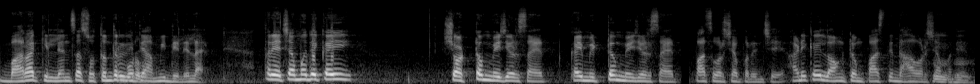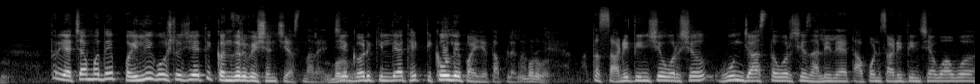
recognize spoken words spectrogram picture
बारा किल्ल्यांचा स्वतंत्ररित्या आम्ही दिलेला आहे. तर याच्यामध्ये काही शॉर्ट टर्म मेजर्स आहेत काही मिड टर्म मेजर्स आहेत पाच वर्षापर्यंतचे आणि काही लॉंग टर्म पाच ते दहा वर्षामध्ये. तर याच्यामध्ये पहिली गोष्ट जी आहे ती कन्झर्वेशनची असणार आहे. जे गड किल्ले आहेत हे टिकवले पाहिजेत आपल्याला. बरोबर. आता साडेतीनशे वर्ष होऊन जास्त वर्षे झालेली आहेत. आपण साडेतीनशेवावं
